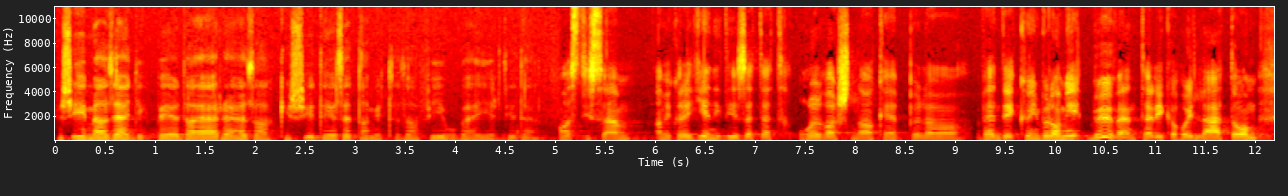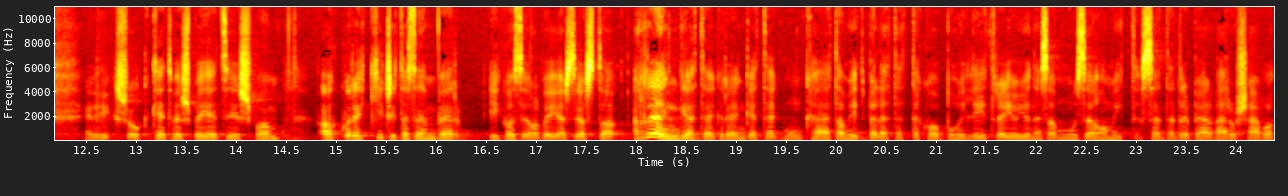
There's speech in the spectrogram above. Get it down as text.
És íme az egyik példa erre ez a kis idézet, amit ez a fiú beírt ide. Azt hiszem, amikor egy ilyen idézetet olvasnak ebből a vendégkönyvből, ami bőven telik, ahogy látom, elég sok kedves bejegyzés van, akkor egy kicsit az ember igazolva érzi azt a rengeteg-rengeteg munkát, amit beletettek abba, hogy létrejöjjön ez a múzeum itt Szentendre belvárosába,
